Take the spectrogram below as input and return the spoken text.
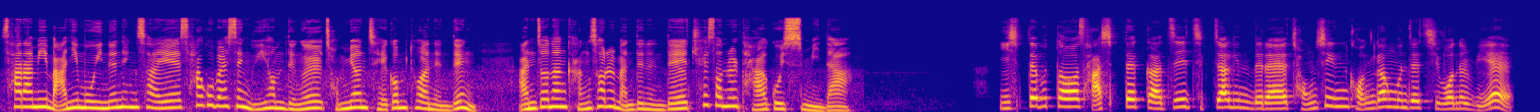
사람이 많이 모이는 행사의 사고 발생 위험 등을 전면 재검토하는 등 안전한 강서를 만드는 데 최선을 다하고 있습니다. 20대부터 40대까지 직장인들의 정신 건강 문제 지원을 위해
